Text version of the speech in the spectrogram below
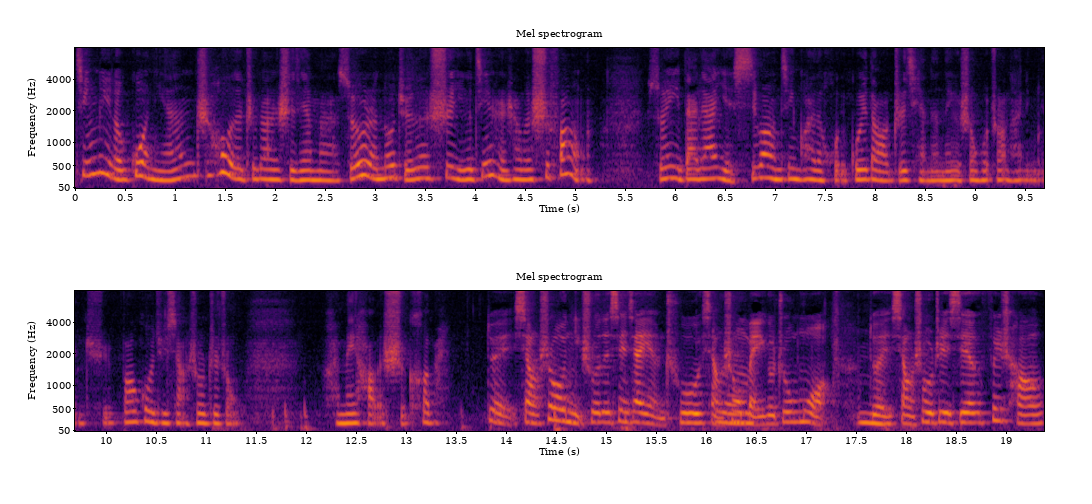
经历了过年之后的这段时间吧，所有人都觉得是一个精神上的释放了，所以大家也希望尽快的回归到之前的那个生活状态里面去，包括去享受这种很美好的时刻吧。对，享受你说的线下演出，享受每一个周末，对，享受这些非常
